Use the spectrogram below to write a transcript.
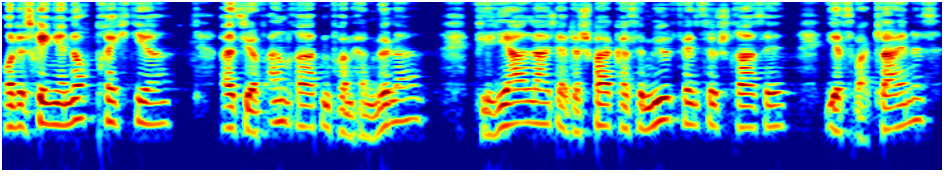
Und es ging ihr noch prächtiger, als sie auf Anraten von Herrn Müller, Filialleiter der Sparkasse Mühlfenzelstraße, ihr zwar kleines,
